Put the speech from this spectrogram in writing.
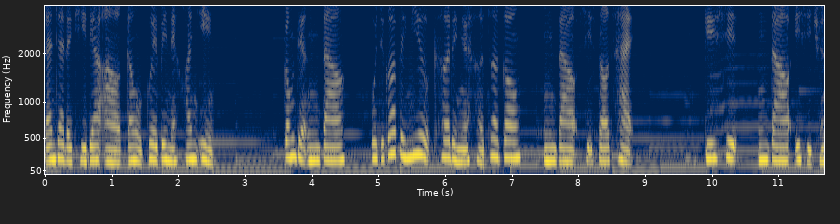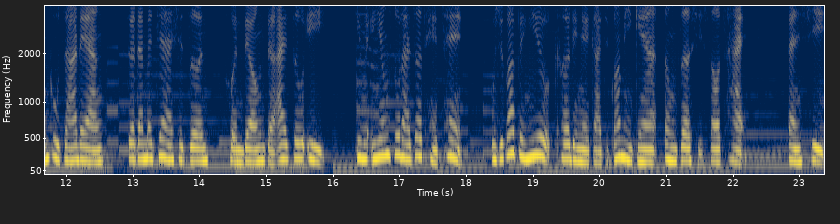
咱这个去了后，敢有过敏的反应。讲到黄豆，有一个朋友可能会合作讲黄豆是蔬菜，其实黄豆伊是全谷杂粮，所以咱要食的时阵分量得爱注意，因为营养师来做提醒。有一寡朋友可能会把一寡物件当作是蔬菜，但是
